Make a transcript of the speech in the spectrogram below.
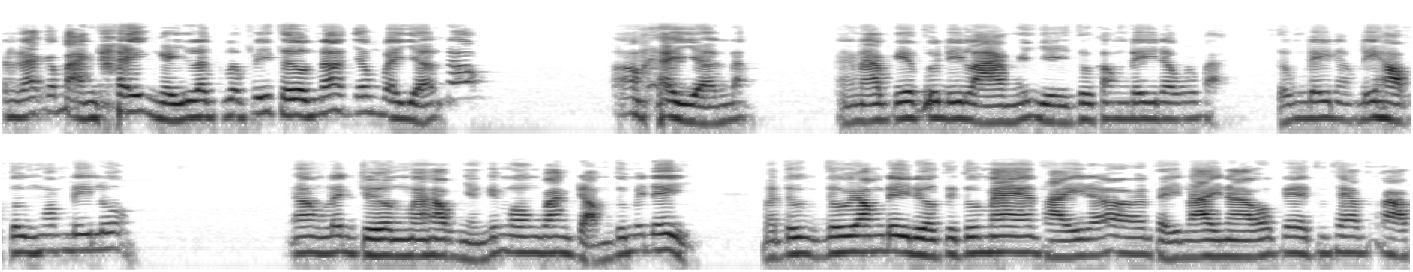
Thành ra các bạn thấy nghị lực là phi thường đó, chứ không phải giỡn đâu. Không phải giỡn đó thằng nào kêu tôi đi làm cái gì tôi không đi đâu các bạn. Tôi không đi đâu. Đi học tôi cũng không đi luôn không, lên trường mà học những cái môn quan trọng tôi mới đi. Mà tôi tôi không đi được thì tôi me thầy đó, thầy này nào, ok, tôi theo tôi học.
